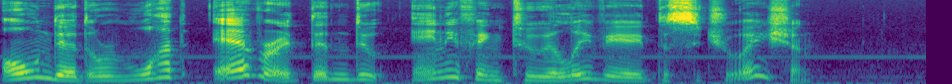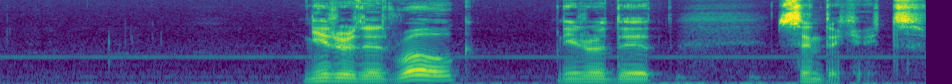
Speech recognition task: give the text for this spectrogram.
owned it, or whatever. It didn't do anything to alleviate the situation. Neither did Rogue, neither did Syndicate.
